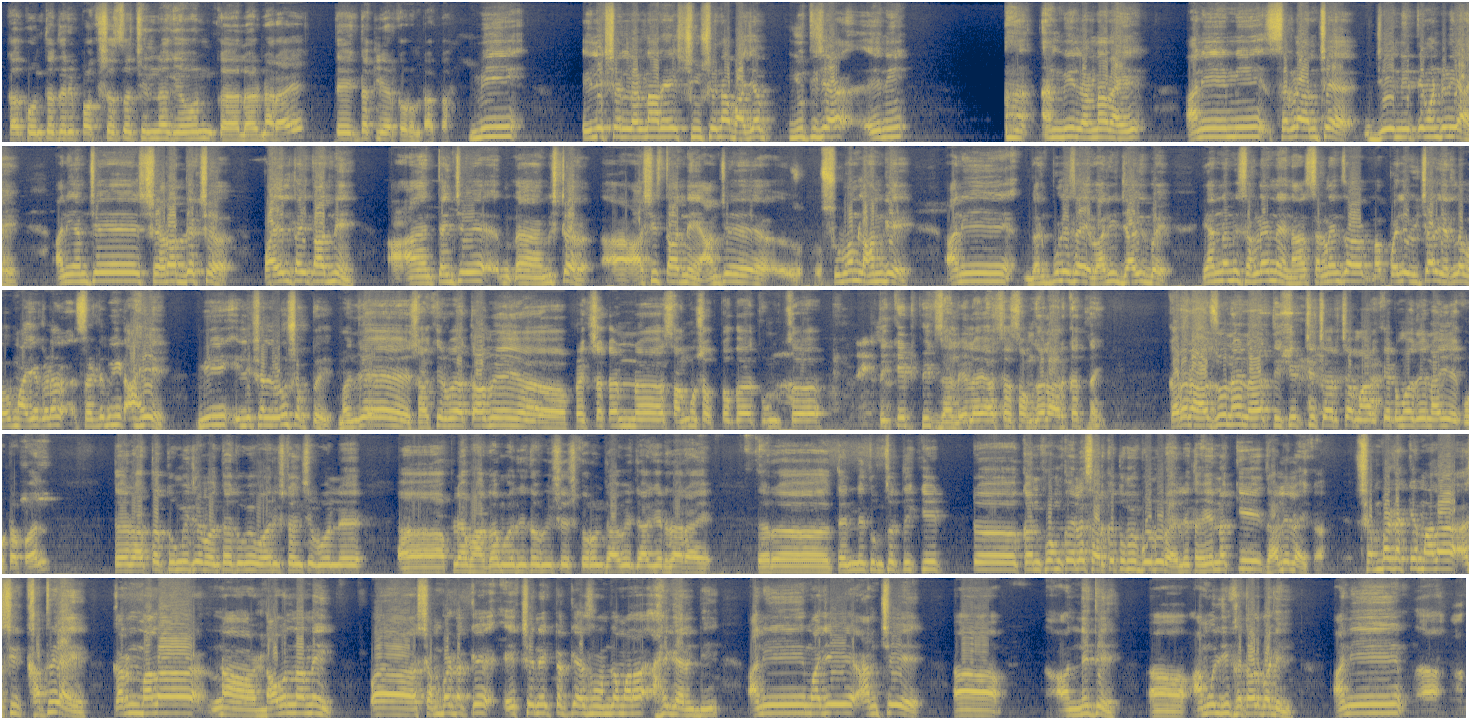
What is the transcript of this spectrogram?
का कोणतं तरी पक्षाचं चिन्ह घेऊन का लढणार आहे? ते एकदा क्लिअर करून टाका. मी इलेक्शन लढणार आहे शिवसेना भाजप युतीच्या यांनी मी लढणार आहे. आणि मी सगळं आमचे जे नेते मंडळी आहे आणि आमचे शहराध्यक्ष पायलताई ताज्ञे त्यांचे मिस्टर आशिष ताज्ञे आमचे शुभम लांबगे आणि गणपुले साहेब आणि जावेद भाई यांना मी सगळ्यांना आहे ना सगळ्यांचा पहिले विचार घेतला भाऊ माझ्याकडं सर्टिफिकेट आहे मी इलेक्शन लढू शकतोय. म्हणजे शाकीरभाई आता आम्ही प्रेक्षकांना सांगू शकतो का तुमचं तिकीट फिक्स झालेलं आहे असं समजायला हरकत नाही. कारण अजून आहे ना तिकीटची चर्चा मार्केटमध्ये नाही आहे कुठं पण. तर आता तुम्ही जे म्हणता तुम्ही वरिष्ठांशी बोलले आपल्या भागामध्ये तर विशेष करून जावेद जागीरदार आहे. तर त्यांनी तुमचं तिकीट कन्फर्म केल्यासारखं तुम्ही बोलू राहिले तर हे नक्की झालेलं आहे का? शंभर टक्के मला अशी खात्री आहे कारण मला ना- डावलणार नाही. शंभर टक्के एकशे एक टक्के असं समजा मला आहे गॅरंटी आणि माझे आमचे नेते अमोलजी खताळ पाटील आणि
